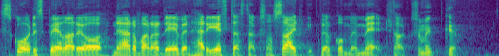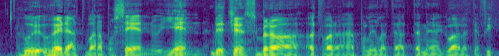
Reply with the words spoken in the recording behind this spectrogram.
skådespelare och närvarande även här i Eftersnack som sidekick. Välkommen med. Tack så mycket. Hur, hur är det att vara på scen nu igen? Det känns bra att vara här på Lilla Teatern. Jag är glad att jag fick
